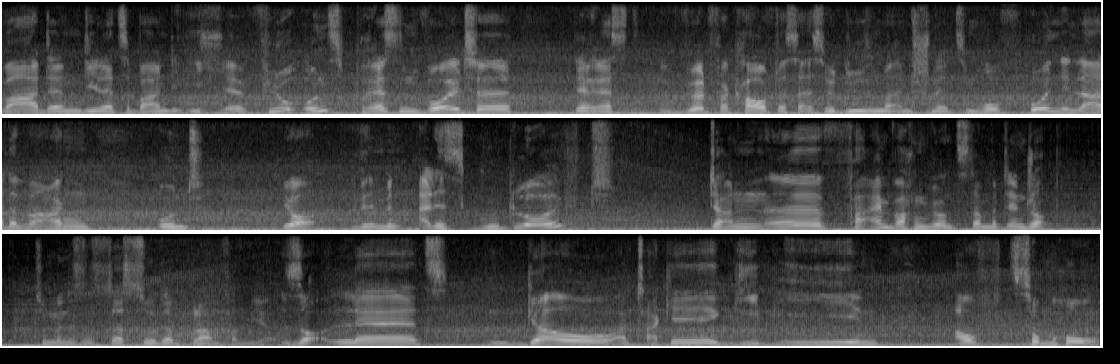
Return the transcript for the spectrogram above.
war denn die letzte Bahn, die ich äh, für uns pressen wollte. Der Rest wird verkauft, das heißt, wir düsen mal schnell zum Hof, holen den Ladewagen und ja, wenn, wenn alles gut läuft, dann äh, vereinfachen wir uns damit den Job. Zumindest ist das so der Plan von mir. So, let's go. Attacke, gib ihn auf zum Hof.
